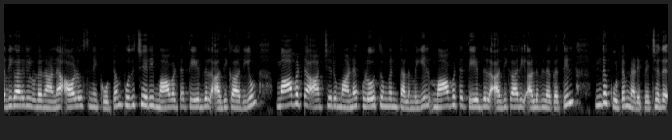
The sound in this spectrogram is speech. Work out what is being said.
அதிகாரிகளுடனான ஆலோசனைக் கூட்டம் புதுச்சேரி மாவட்ட தேர்தல் அதிகாரியும் மாவட்ட ஆட்சியருமான குலோத்துங்கன் தலைமையில் மாவட்ட தேர்தல் அதிகாரி அலுவலகத்தில் இந்த கூட்டம் நடைபெற்றது.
